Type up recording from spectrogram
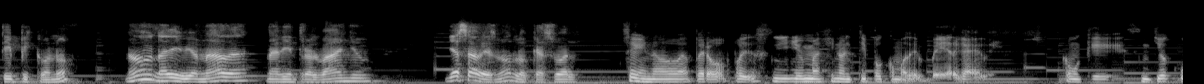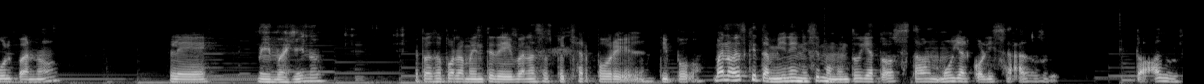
Típico, ¿no? No, nadie vio nada, nadie entró al baño. Ya sabes, ¿no? Lo casual. Sí, no, pero pues yo imagino el tipo como de verga, güey. Como que sintió culpa, ¿no? Le... Me imagino. Le pasó por la mente de iban a sospechar por el tipo... Bueno, es que también en ese momento ya todos estaban muy alcoholizados, güey. Todos.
